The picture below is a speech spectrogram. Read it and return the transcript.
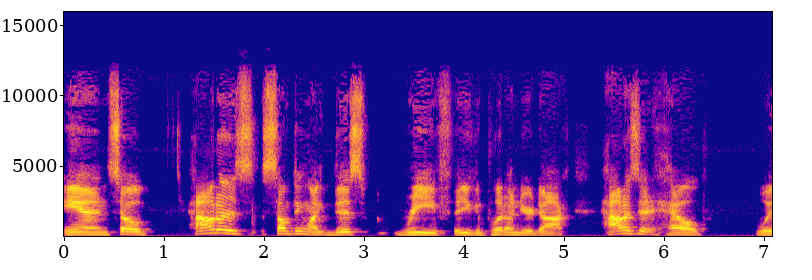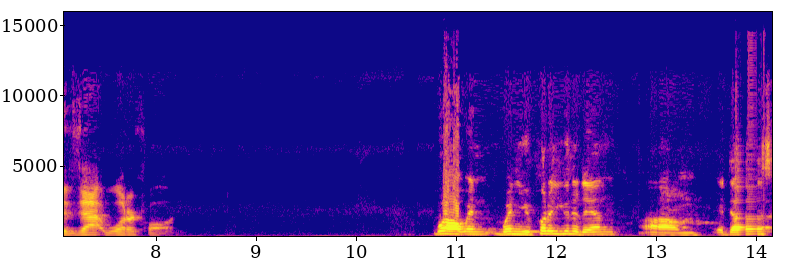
And so, how does something like this reef that you can put under your dock, how does it help with that water quality? Well, when when you put a unit in, um, it does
